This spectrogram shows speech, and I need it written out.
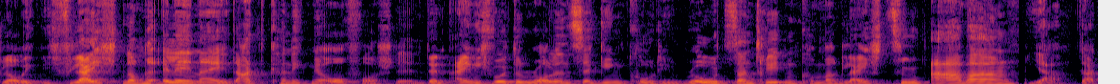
Glaube ich nicht. Vielleicht noch ein LA Knight, das kann ich mir auch vorstellen. Denn eigentlich wollte Rollins ja gegen Cody Rhodes dann treten, kommen wir gleich zu. Aber ja, das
